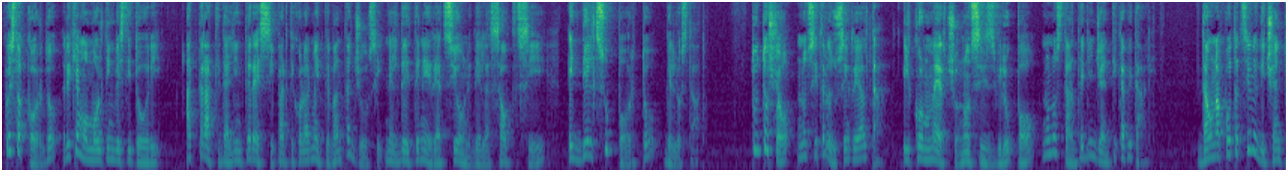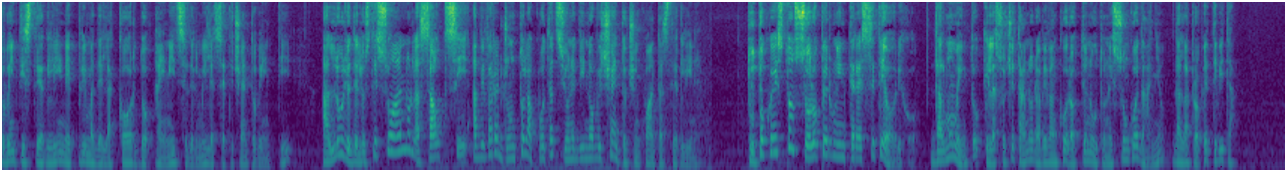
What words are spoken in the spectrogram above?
Questo accordo richiamò molti investitori attratti dagli interessi particolarmente vantaggiosi nel detenere azioni della South Sea e del supporto dello Stato. Tutto ciò non si tradusse in realtà. Il commercio non si sviluppò nonostante gli ingenti capitali. Da una quotazione di 120 sterline prima dell'accordo a inizio del 1720, a luglio dello stesso anno la South Sea aveva raggiunto la quotazione di 950 sterline. Tutto questo solo per un interesse teorico, dal momento che la società non aveva ancora ottenuto nessun guadagno dalla propria attività.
